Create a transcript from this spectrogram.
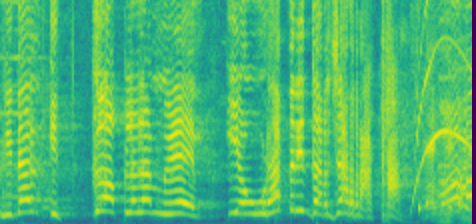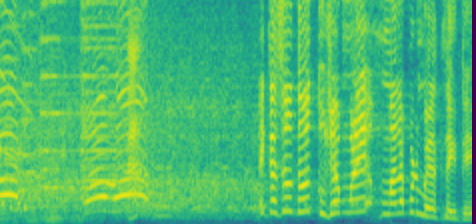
निदान इतकं आपल्याला मिळेल एवढा तरी दर्जा राखा. हा? हे कसं होतं? तुझ्यामुळे मला पण मिळत नाही ते.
